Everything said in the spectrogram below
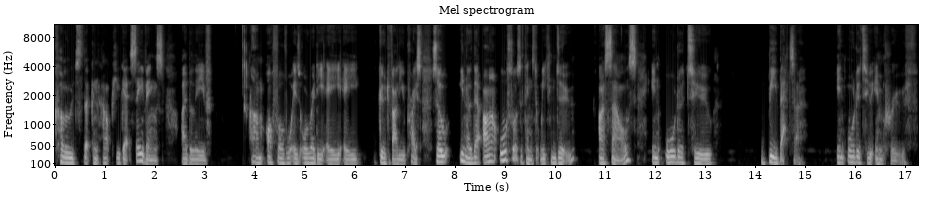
codes that can help you get savings, I believe, um, off of what is already a, a good value price. So, you know, there are all sorts of things that we can do ourselves in order to be better in order to improve.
